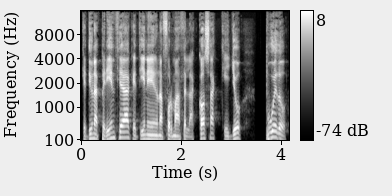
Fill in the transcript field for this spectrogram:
que tiene una experiencia, que tiene una forma de hacer las cosas, que yo puedo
